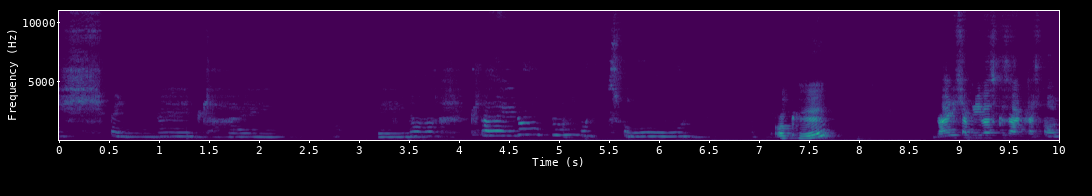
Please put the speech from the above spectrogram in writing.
Ich bin ein kleiner, kleiner Blumensohn. Okay. Nein, ich habe nie was gesagt, Maul.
